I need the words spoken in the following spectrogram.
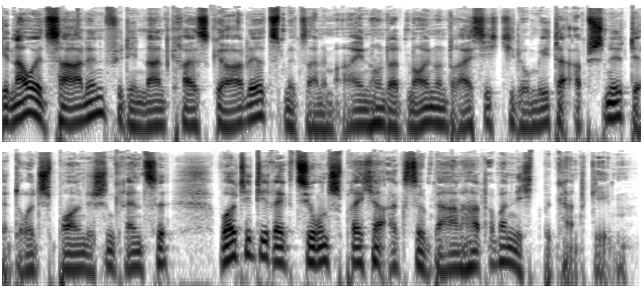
Genaue Zahlen für den Landkreis Görlitz mit seinem 139 Kilometer Abschnitt der deutsch-polnischen Grenze wollte Direktionssprecher Axel Bernhard aber nicht bekannt geben.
